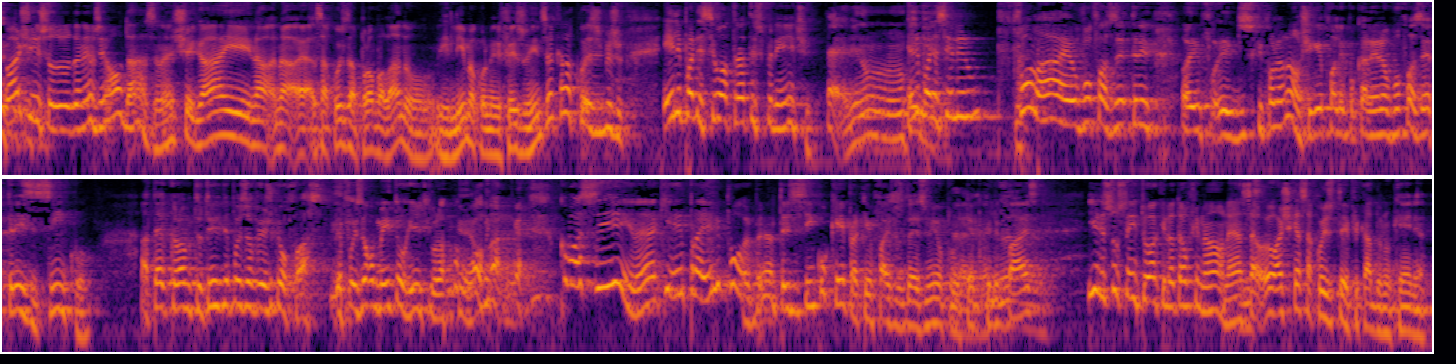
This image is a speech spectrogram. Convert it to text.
Eu acho isso do Danielzinho é audácia, né? Chegar e na, na- essa coisa da prova lá no, em Lima, quando ele fez o índice, é aquela coisa de bicho. Ele parecia um atleta experiente. É, ele não, não Ele parecia, ele não. Foi lá, eu vou fazer. Aí Ele, disse que falou, não, eu cheguei e falei pro cara, eu vou fazer 3 e 5. Até o quilômetro 30, depois eu vejo o que eu faço. Depois eu aumento o ritmo lá. Como assim, né? Que pra ele, pô, 3 e 5 ok, pra quem faz os 10 mil pro É, tempo que ele é, faz. E ele sustentou aquilo até o final, né? Essa- eu acho que essa coisa de ter ficado no Quênia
